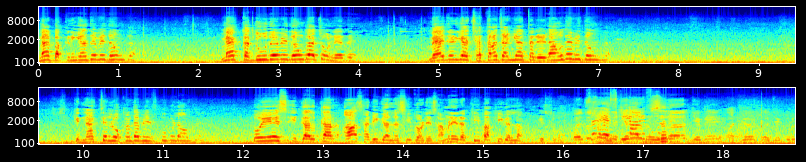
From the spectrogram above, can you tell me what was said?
ਮੈਂ ਬੱਕਰੀਆਂ ਦੇ ਵੀ ਦਵਾਂਗਾ ਮੈਂ ਕੱਦੂ ਦੇ ਵੀ ਦਵਾਂਗਾ ਝੋਨੇ ਦੇ। ਮੈਂ ਜਿਹੜੀਆਂ ਛੱਤਾਂ ਚਾਹੀਆਂ ਤਰੇੜਾਂ ਉਹਦੇ ਵੀ ਦਊਂਗਾ। ਕਿੰਨਾ ਚਿਰ ਲੋਕਾਂ ਦਾ ਬੇਵਕੂਫ ਬਣਾਉਂਗੇ ਤੋ ਇਸ ਇੱਕ ਗੱਲ ਕਰ ਆ ਸਾਡੀ ਗੱਲ ਅਸੀਂ ਤੁਹਾਡੇ ਸਾਹਮਣੇ ਰੱਖੀ ਬਾਕੀ ਗੱਲਾਂ ਇਸ ਤੋਂ ਬਾਅਦ। ਸਰ, ਸਰ ਜਿਵੇਂ ਅੱਜ ਜੇਕਰ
